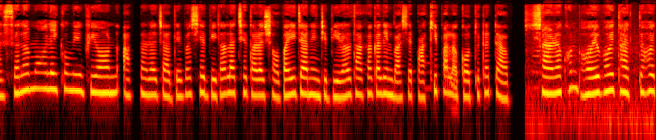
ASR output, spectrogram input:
আসসালামু আলাইকুম ইভিয়ন আপনারা যাদের বাসায় বিড়াল আছে, তারা সবাই জানেন যে বিড়াল থাকাকালীন বাসায় পাখি পালা কতটা টাফ সারাক্ষণ ভয়ে ভয়ে থাকতে হয়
